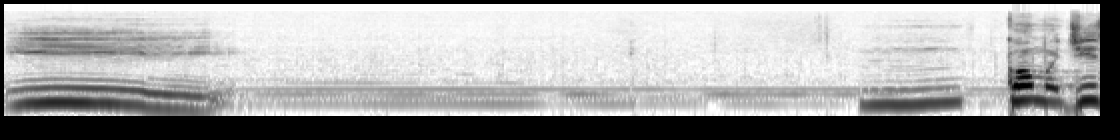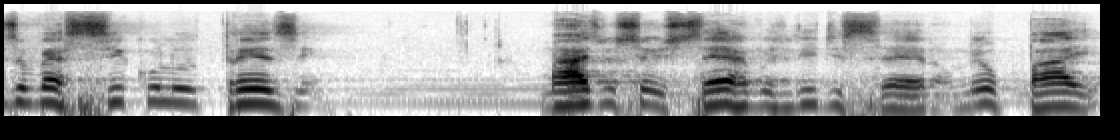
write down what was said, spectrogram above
E, como diz o versículo 13, mas os seus servos lhe disseram: Meu pai,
